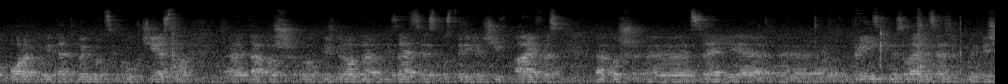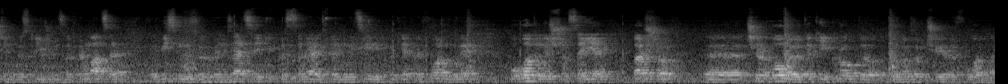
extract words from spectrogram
опора, комітет виборців, рух чесно, е, також міжнародна організація спостерігачів IFES, також е, це є е, Український незалежний центр політичних досліджень. Зокрема, це вісім організацій, які представляють реанімаційний пакет реформ. Вони погодили, що це є першочерговий такий крок до виборчої реформи.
